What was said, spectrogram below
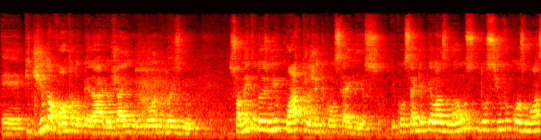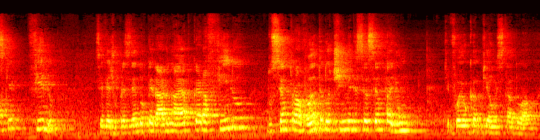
é, pedindo a volta do operário já em, no ano 2000. Somente em 2004 a gente consegue isso. E consegue pelas mãos do Silvio Kosmoski, filho. Você veja, o presidente do operário na época era filho do centroavante do time de 61, que foi o campeão estadual.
